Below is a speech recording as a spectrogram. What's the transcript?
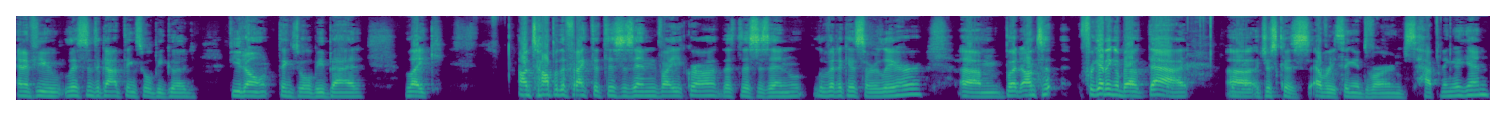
and if you listen to God, things will be good. If you don't, things will be bad. Like on top of the fact that this is in Vayikra, that this is in Leviticus earlier, um, but on to, forgetting about that, uh, just because everything in Devarim is happening again,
